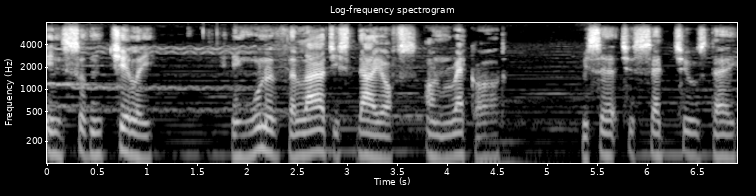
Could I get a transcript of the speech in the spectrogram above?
in southern Chile in one of the largest die-offs on record, researchers said Tuesday.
